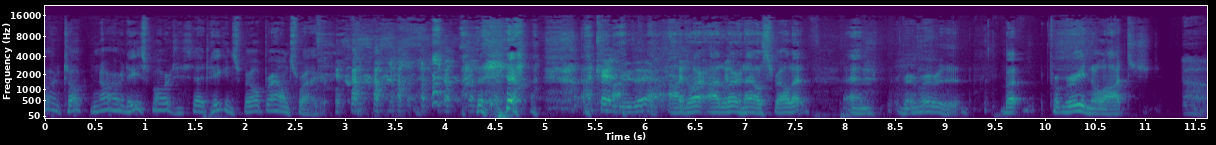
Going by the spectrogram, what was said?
want to talk to Norman? He's smart." He said he can spell Braunschweiger. I can't do that. I learned, I learned how to spell it and remembered it. But from reading a lot, Uh,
